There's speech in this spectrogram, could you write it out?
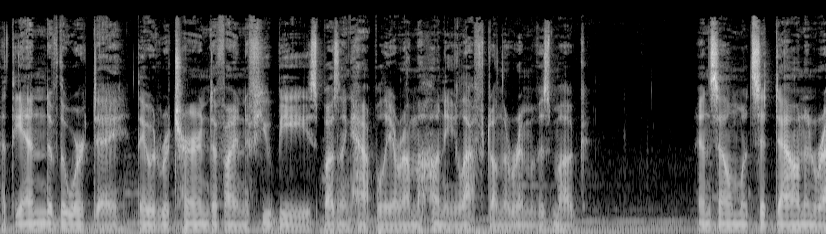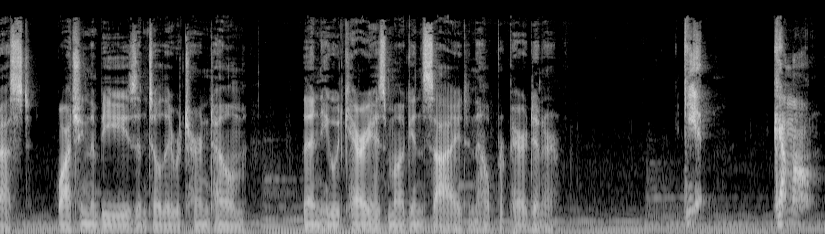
At the end of the workday, they would return to find a few bees buzzing happily around the honey left on the rim of his mug. Anselm would sit down and rest, watching the bees until they returned home. Then he would carry his mug inside and help prepare dinner. Get! Come on!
